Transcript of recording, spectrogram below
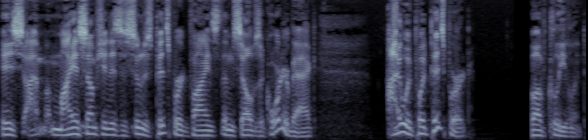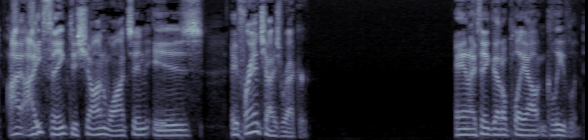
is I'm, my assumption is as soon as Pittsburgh finds themselves a quarterback, I would put Pittsburgh above Cleveland. I, I think Deshaun Watson is a franchise wrecker. And I think that'll play out in Cleveland.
